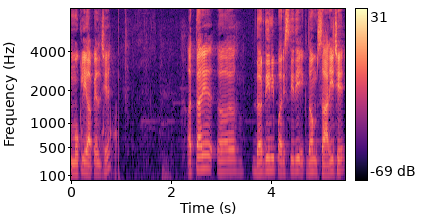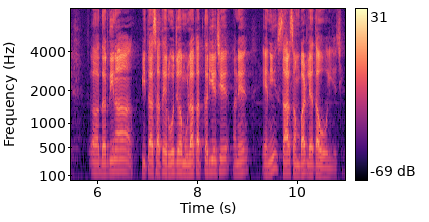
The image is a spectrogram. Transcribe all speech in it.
મોકલી આપેલ છે. અત્યારે દર્દીની પરિસ્થિતિ એકદમ સારી છે. દર્દીના પિતા સાથે રોજ મુલાકાત કરીએ છીએ અને એની સાર સંભાળ લેતા હોઈએ છીએ.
